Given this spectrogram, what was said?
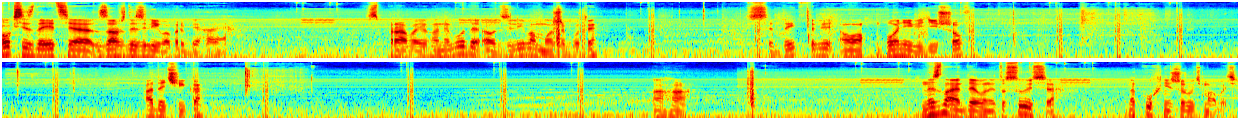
Фоксі, здається, завжди зліва прибігає. Справа його не буде, а от зліва може бути. Сидить тобі. О, Бонні відійшов. А де Чіка? Ага. Не знаю, де вони тусуються. На кухні жруть, мабуть.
